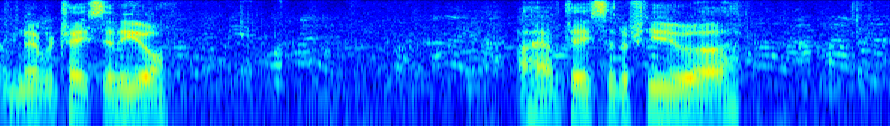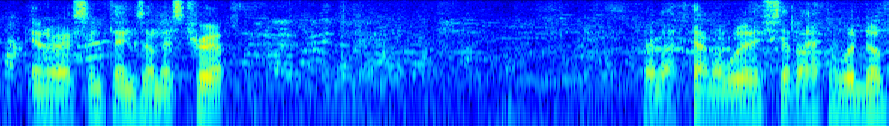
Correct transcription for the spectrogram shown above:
I've never tasted eel. I have tasted a few uh, interesting things on this trip that I kind of wish that I wouldn't have.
